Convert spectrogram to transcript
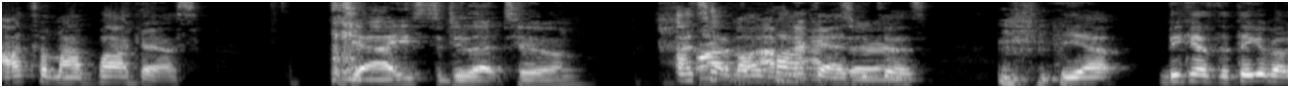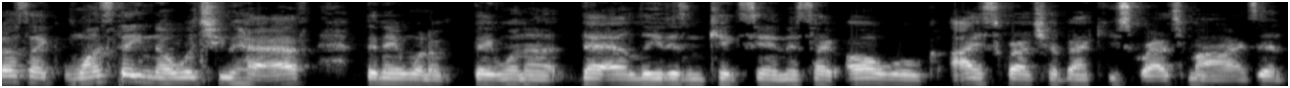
I tell them I have a podcast. Yeah i used to do that too I tell them I have I'm a an podcast because, yeah, because the thing about it is like once they know what you have, then they want to, they want to, that elitism kicks in. It's like, oh, well, I scratch your back, you scratch mine. And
